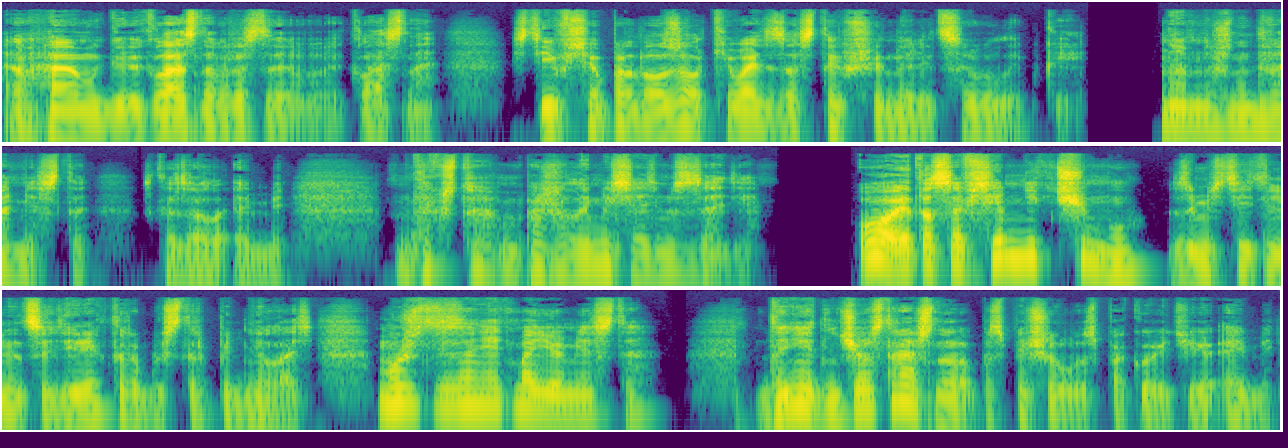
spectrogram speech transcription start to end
— Классно, просто классно. Стив все продолжал кивать застывшей на лице улыбкой. — Нам нужно два места, — сказала Эбби. — Так что, пожалуй, мы сядем сзади. — О, это совсем ни к чему. Заместительница директора быстро поднялась. — Можете занять мое место. — Да нет, ничего страшного, — поспешила успокоить ее Эбби.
